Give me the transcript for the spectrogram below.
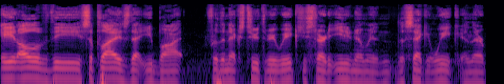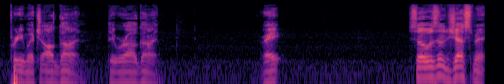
ate all of the supplies that you bought for the next two, three weeks. You started eating them in the second week, and they're pretty much all gone. They were all gone. Right? So it was an adjustment.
